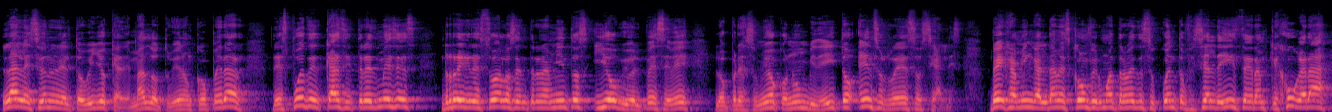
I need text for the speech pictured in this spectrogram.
la lesión en el tobillo que además lo tuvieron que operar. Después de casi tres meses regresó a los entrenamientos y obvio el PSV lo presumió con un videito en sus redes sociales. Benjamín Galdames confirmó a través de su cuenta oficial de Instagram que jugará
